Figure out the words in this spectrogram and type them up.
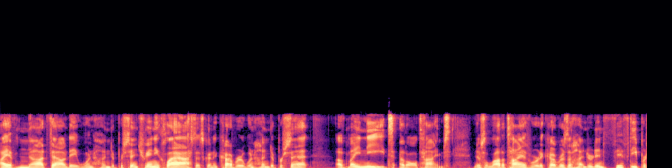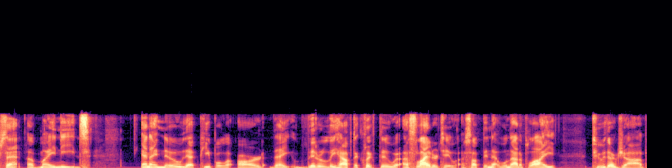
I have not found a 100% training class that's going to cover 100% of my needs at all times. There's a lot of times where it covers 150% of my needs. And I know that people are, they literally have to click through a slide or two of something that will not apply to their job,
